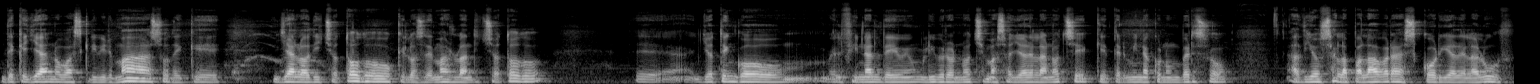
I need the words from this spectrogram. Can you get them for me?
de que ya no va a escribir más o de que ya lo ha dicho todo, que los demás lo han dicho todo. Eh, yo tengo el final de un libro Noche más allá de la noche que termina con un verso, adiós a la palabra, escoria de la luz.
